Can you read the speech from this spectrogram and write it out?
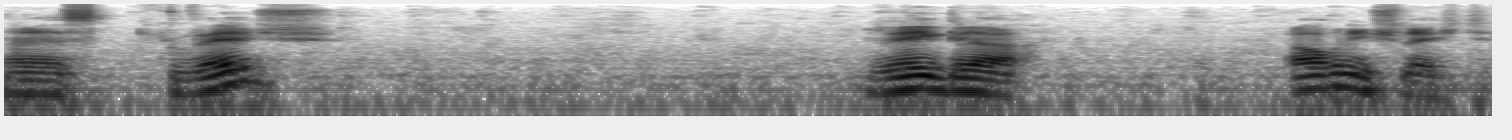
Ein Squelch-Regler. Auch nicht schlecht.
